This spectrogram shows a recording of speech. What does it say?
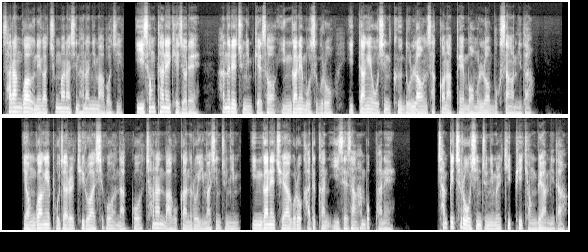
사랑과 은혜가 충만하신 하나님 아버지, 이 성탄의 계절에 하늘의 주님께서 인간의 모습으로 이 땅에 오신 그 놀라운 사건 앞에 머물러 묵상합니다. 영광의 보좌를 뒤로 하시고 낮고 천한 마국간으로 임하신 주님, 인간의 죄악으로 가득한 이 세상 한복판에 참빛으로 오신 주님을 깊이 경배합니다.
